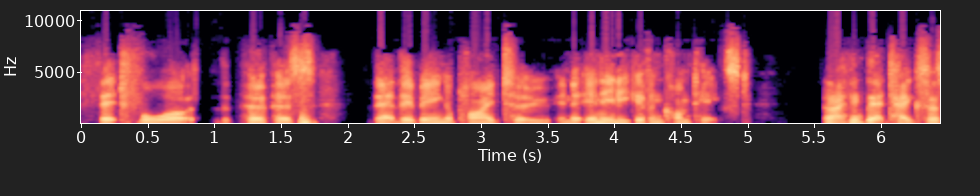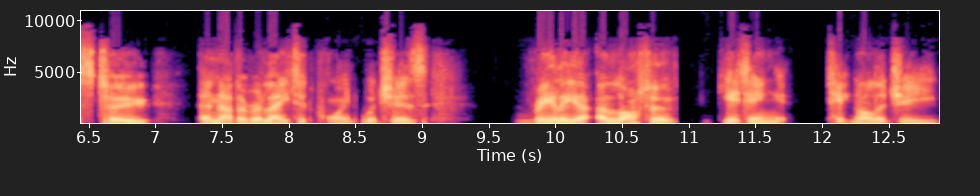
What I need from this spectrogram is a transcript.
fit for the purpose that they're being applied to in, in any given context. And I think that takes us to another related point, which is really a, a lot of getting technology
